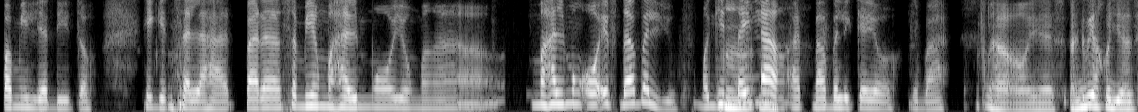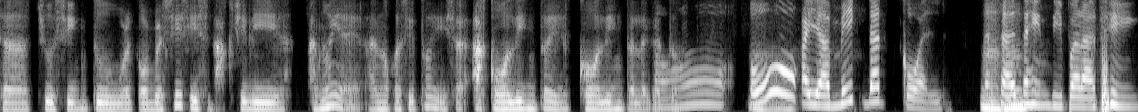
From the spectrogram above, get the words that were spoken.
pamilya dito higit sa lahat para sabihang mahal mo yung mga mahal mong OFW. Maghintay Mm, mm. lang at babalik kayo, 'di ba? Oo, yes. Agree ako diyan sa choosing to work overseas is actually ano eh, ano kasi to, eh, isa a calling to eh, calling talaga to. Oh, Mhm. oh, kaya make that call na sana hindi parating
